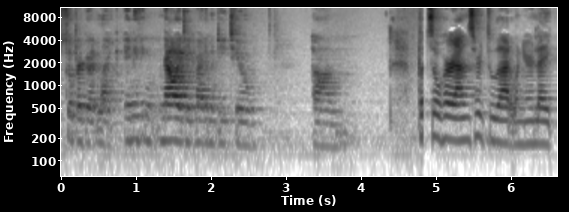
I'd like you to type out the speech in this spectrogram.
super good. Like anything now, I take vitamin D too. Um, But so her answer to that, when you're like,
